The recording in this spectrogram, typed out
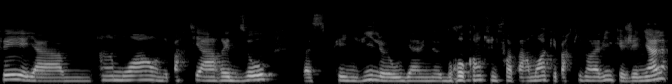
fait il y a un mois, on est parti à Arezzo parce qu'il y a une ville où il y a une brocante une fois par mois qui est partout dans la ville, qui est géniale.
